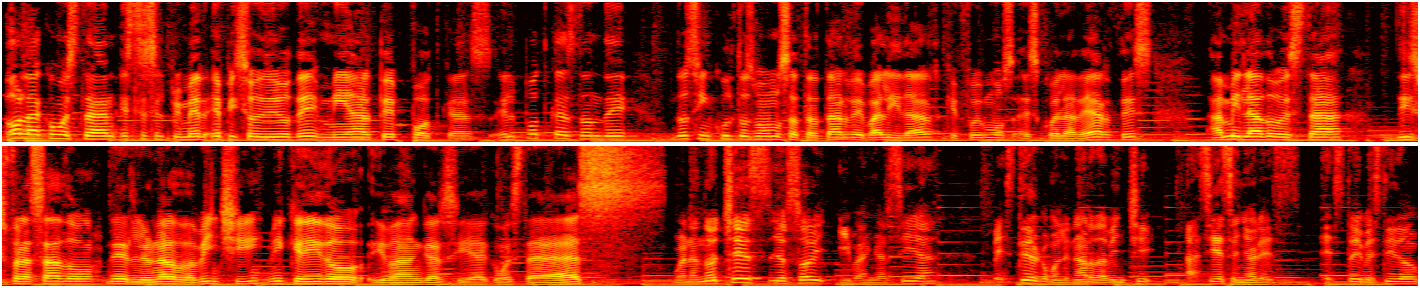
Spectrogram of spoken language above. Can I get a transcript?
Hola, ¿cómo están? Este es el primer episodio de Mi Arte Podcast, el podcast donde dos incultos vamos a tratar de validar que fuimos a escuela de artes. A mi lado está disfrazado de Leonardo da Vinci, mi querido Iván García. ¿Cómo estás? Buenas noches, yo soy Iván García, vestido como Leonardo da Vinci. Así es, señores. Estoy vestido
